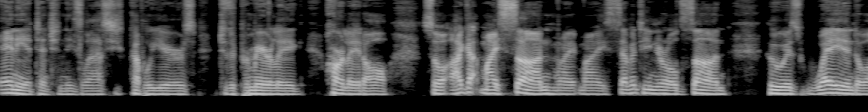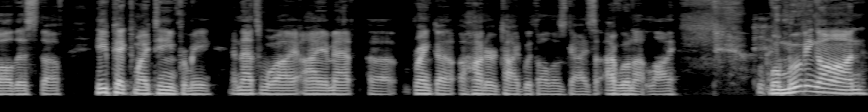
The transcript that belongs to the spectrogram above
any attention these last couple years to the Premier League, hardly at all. So I got my son, my my 17 year old son, who is way into all this stuff. He picked my team for me, and that's why I am at uh, ranked a, a hundred, tied with all those guys. I will not lie. well, moving on.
